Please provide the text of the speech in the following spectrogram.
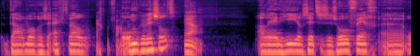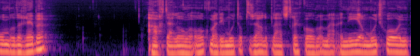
Daar worden ze echt wel Echt omgewisseld. Ja. Alleen hier zitten ze zo ver eh, onder de ribben. Hart en longen ook, maar die moeten op dezelfde plaats terugkomen. Maar een nier moet gewoon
